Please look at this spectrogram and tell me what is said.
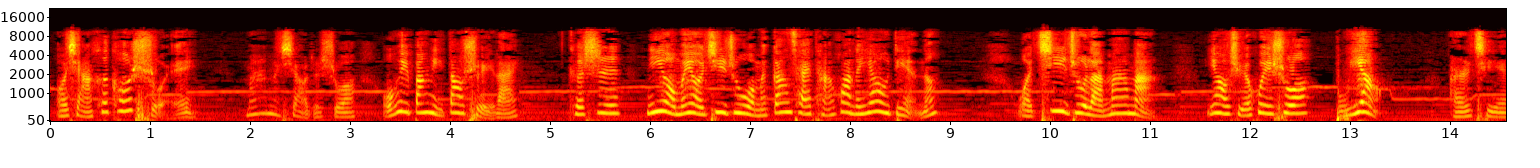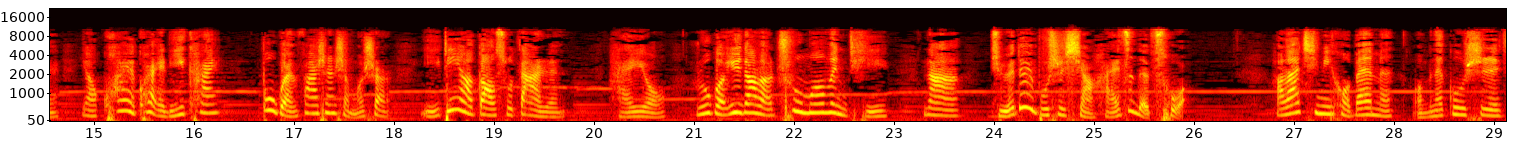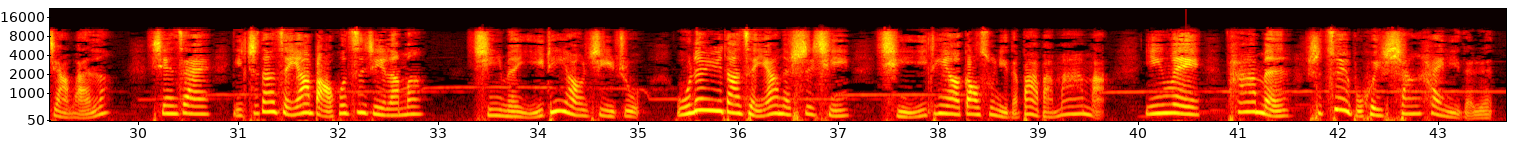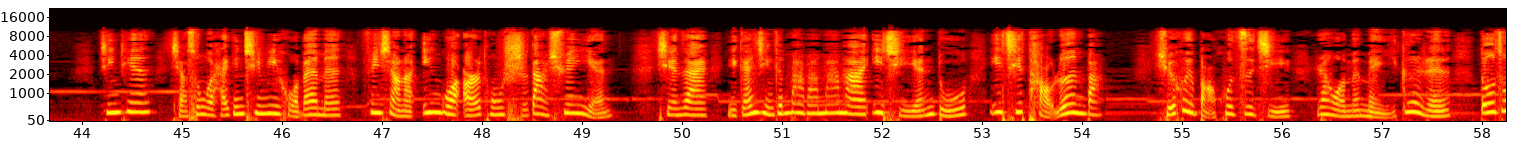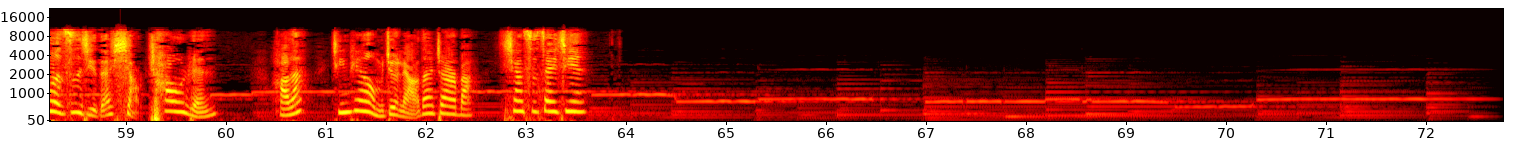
我想喝口水。妈妈笑着说：“我会帮你倒水来。”可是。你有没有记住我们刚才谈话的要点呢？我记住了，妈妈，要学会说不要，而且要快快离开。不管发生什么事儿，一定要告诉大人。还有，如果遇到了触摸问题，那绝对不是小孩子的错。好啦，亲密伙伴们，我们的故事讲完了。现在你知道怎样保护自己了吗？请你们一定要记住，无论遇到怎样的事情，请一定要告诉你的爸爸妈妈，因为他们是最不会伤害你的人。今天，小松果还跟亲密伙伴们分享了英国儿童十大宣言。现在，你赶紧跟爸爸妈妈一起研读，一起讨论吧。学会保护自己，让我们每一个人都做自己的小超人。好了，今天我们就聊到这儿吧，下次再见。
